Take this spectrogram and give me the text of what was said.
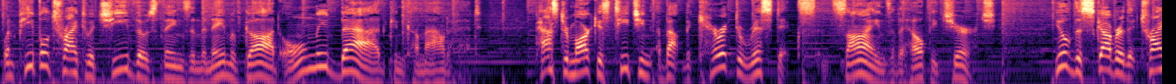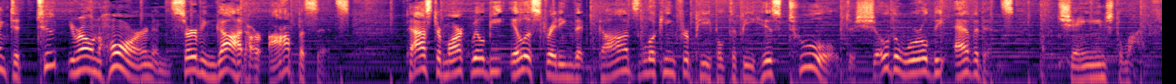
When people try to achieve those things in the name of God, only bad can come out of it. Pastor Mark is teaching about the characteristics and signs of a healthy church. You'll discover that trying to toot your own horn and serving God are opposites. Pastor Mark will be illustrating that God's looking for people to be his tool to show the world the evidence of a changed life.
